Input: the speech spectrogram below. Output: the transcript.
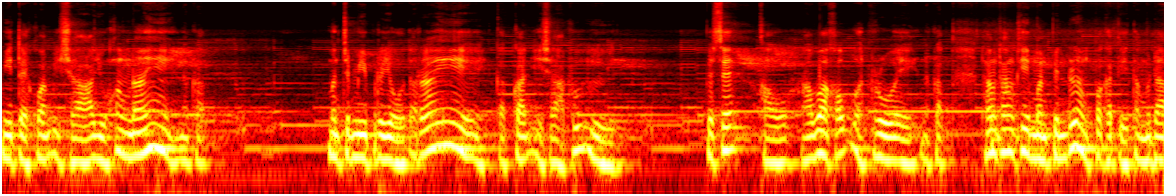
มีแต่ความอิจฉาอยู่ข้างในนะครับ มันจะมีประโยชน์อะไรกับการอิจฉาผู้อื่นไปเสะเขาหาว่าเขาอวดรวยนะครับ ทั้งๆทที่มันเป็นเรื่องปกติธรรมดา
